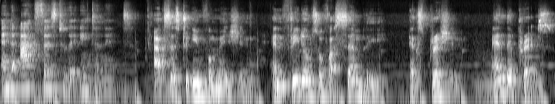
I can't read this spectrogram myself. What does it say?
and access to the internet, access to information, and freedoms of assembly, expression, and the press.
